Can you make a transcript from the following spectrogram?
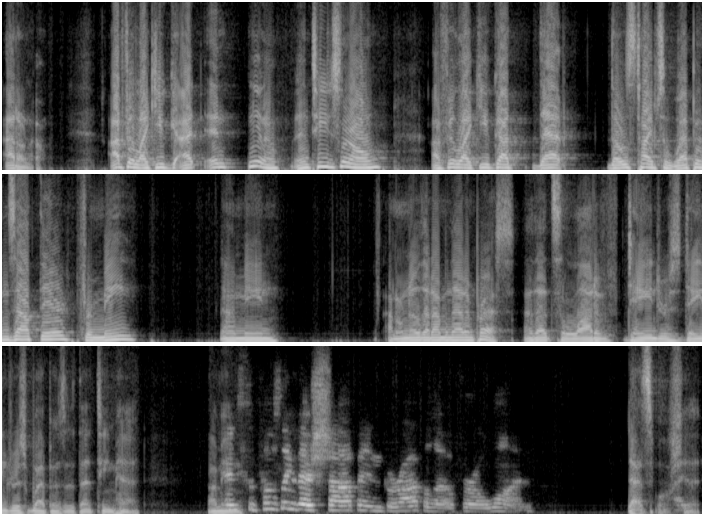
I don't know. I feel like you got, and you know, and teach their own. I feel like you got that those types of weapons out there. For me, I mean, I don't know that I'm that impressed. Uh, That's a lot of dangerous, dangerous weapons that that team had. I mean, And supposedly they're shopping Garoppolo for a one. That's bullshit.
